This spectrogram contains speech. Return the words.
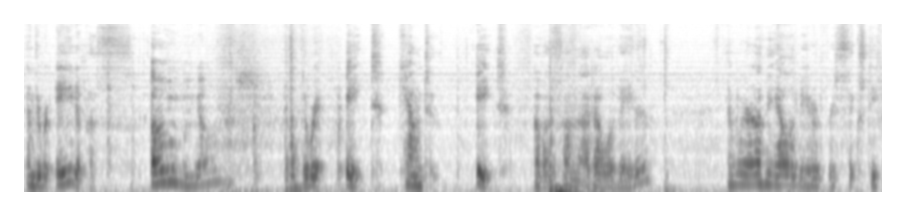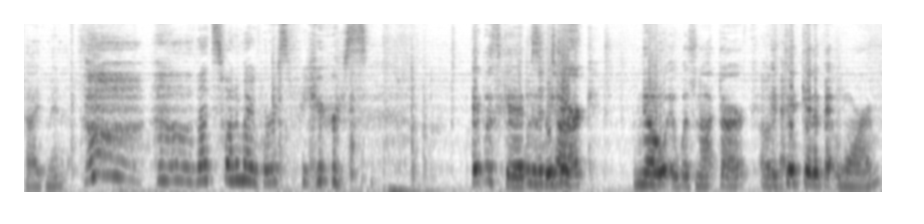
and there were eight of us. oh my gosh. There were eight, counted, eight of us on that elevator. And we were on the elevator for 65 minutes. Oh, that's one of my worst fears. It was good. Was it just- dark? no, it was not dark. It did get a bit warm.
